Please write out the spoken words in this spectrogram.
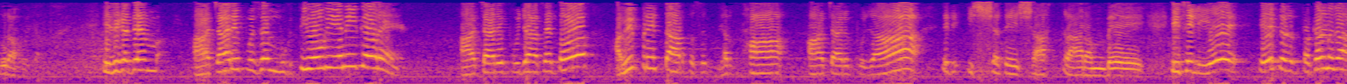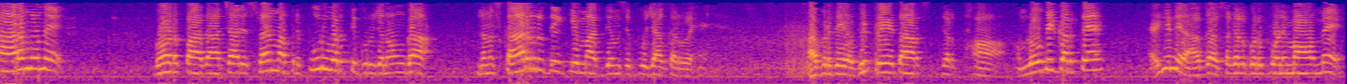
पूरा हो जाता है। इसे कहते हैं, आचार्य पूजा मुक्ति होगी ये नहीं कह रहे हैं। आचार्य पूजा से तो अभिप्रेतार्थ सिद्ध्यर्था आचार्य पूजा यदि इष्यते शास्त्र आरंभे इसीलिए एक प्रकरण का आरंभ में गौड़पाद आचार्य स्वयं अपने पूर्ववर्ती गुरुजनों का नमस्कार के माध्यम से पूजा कर रहे हैं। अभिप्रेतार्थ हम लोग भी करते हैं। है कि नहीं? आगा सकल गुरु पूर्णिमाओं में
